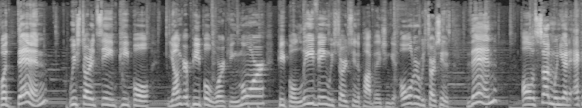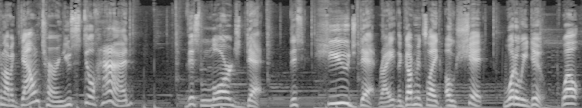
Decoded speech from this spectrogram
But then we started seeing people younger people working more people leaving. We started seeing the population get older. We started seeing this. Then all of a sudden when you had an economic downturn you still had this large debt this huge debt right? The government's like oh shit. What do we do? Well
